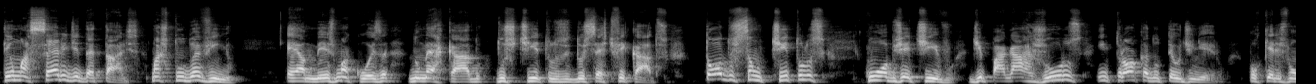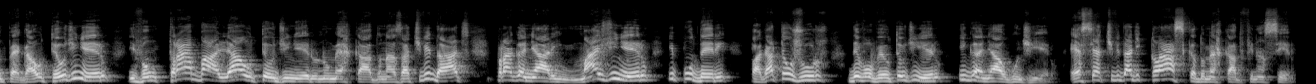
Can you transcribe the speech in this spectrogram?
tem uma série de detalhes, mas tudo é vinho. É a mesma coisa no mercado dos títulos e dos certificados. Todos são títulos com o objetivo de pagar juros em troca do teu dinheiro porque eles vão pegar o teu dinheiro e vão trabalhar o teu dinheiro no mercado, nas atividades, para ganharem mais dinheiro e poderem pagar teus juros, devolver o teu dinheiro e ganhar algum dinheiro. Essa é a atividade clássica do mercado financeiro.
